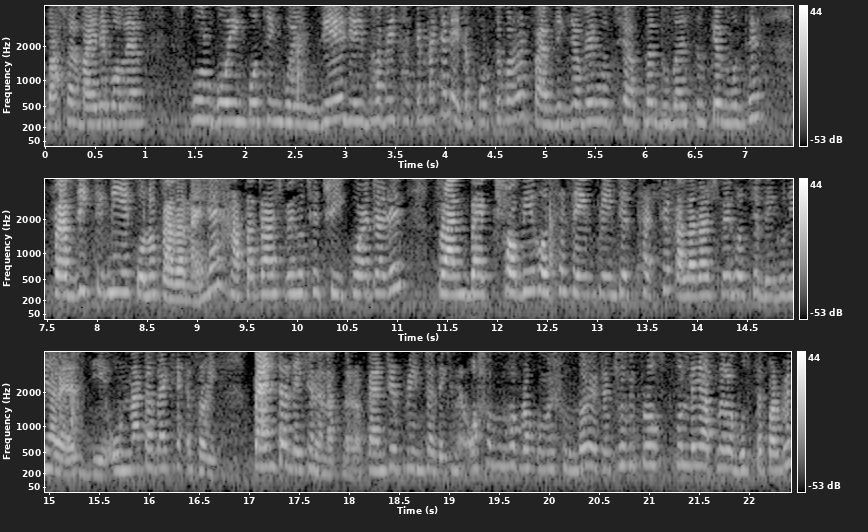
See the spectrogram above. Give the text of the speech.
বাসার বাইরে বলেন স্কুল গোয়িং, কোচিং গোয়িং, যে যেইভাবেই থাকেন না কেন এটা পড়তে পারবেন। ফ্যাব্রিক যাবে হচ্ছে আপনার দুবাই সিল্কের মধ্যে। ফ্যাব্রিক নিয়ে কোনো প্যারা নাই হ্যাঁ? হাতাটা আসবে হচ্ছে থ্রি কোয়ার্টারের ফ্রন্ট ব্যাক সবই হচ্ছে সেম প্রিন্টেড থাকছে। কালার আসবে হচ্ছে বেগুনি আর অ্যাশ দিয়ে। ওড়নাটা দেখে সরি প্যান্টটা দেখে নেন আপনারা। প্যান্টের প্রিন্টটা দেখে নেন। অসম্ভব রকমের সুন্দর। এটা ছবি পোস্ট করলেই আপনারা বুঝতে পারবেন।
